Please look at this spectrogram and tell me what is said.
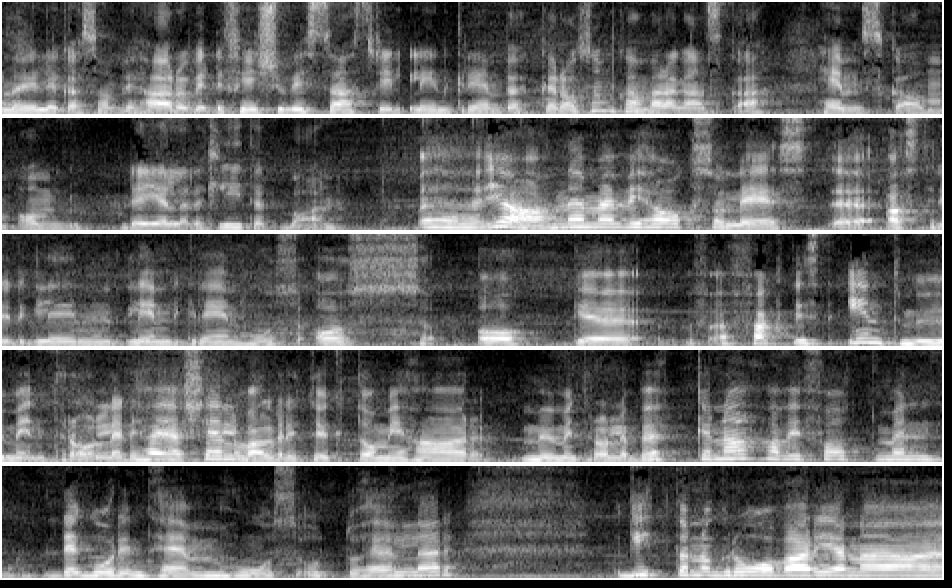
möjliga som vi har. Och det finns ju vissa Astrid Lindgren-böcker också som kan vara ganska hemska om, om det gäller ett litet barn. Uh, ja, nej men vi har också läst uh, Astrid Lindgren hos oss och uh, faktiskt inte Mumintrollet. Det har jag själv aldrig tyckt om. Jag har Mumintrollet-böckerna har vi fått men det går inte hem hos Otto heller. Gittan och Gråvargarna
